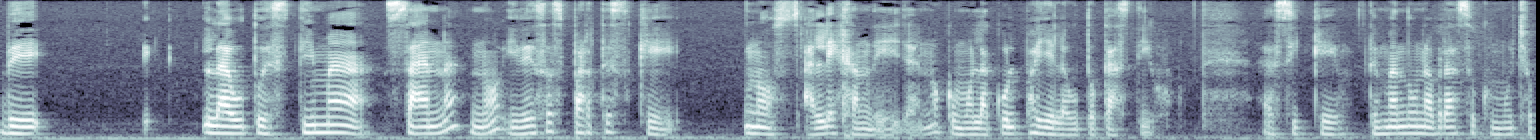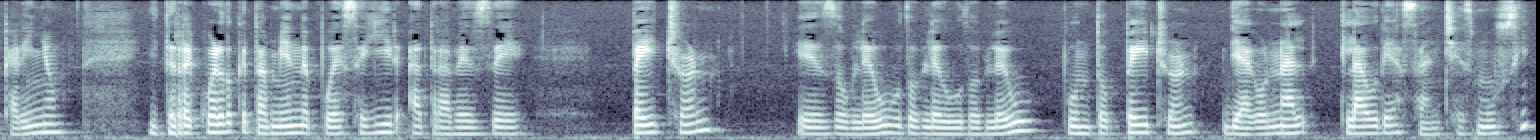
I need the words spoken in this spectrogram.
de la autoestima sana, ¿no? Y de esas partes que nos alejan de ella, ¿no? Como la culpa y el autocastigo. Así que te mando un abrazo con mucho cariño y te recuerdo que también me puedes seguir a través de Patreon, es www.patreon diagonal Claudia Sánchez Musi.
